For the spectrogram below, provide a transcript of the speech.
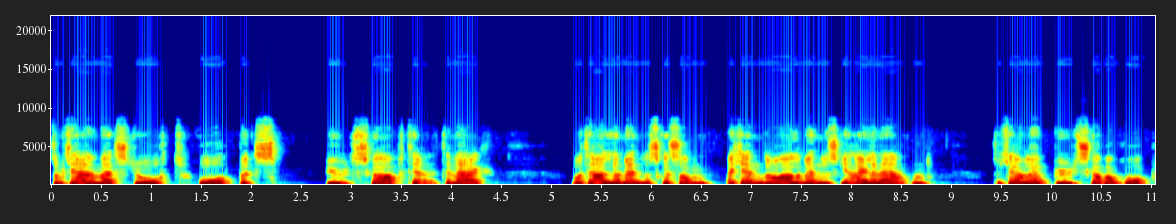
som kommer med et stort håpets budskap til, til, meg og til alle mennesker som jeg kjenner, og alle mennesker i hele verden. Så kommer det budskap om håp.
